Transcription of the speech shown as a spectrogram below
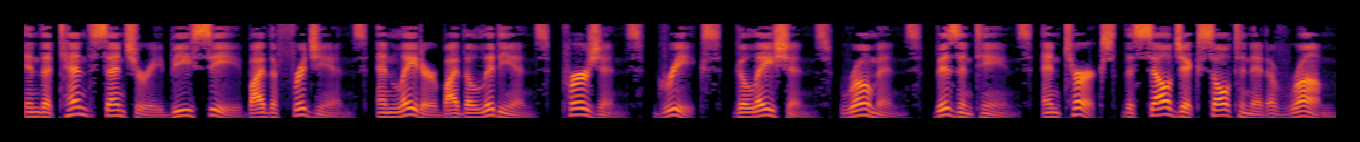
in the 10th century BC by the Phrygians, and later by the Lydians, Persians, Greeks, Galatians, Romans, Byzantines, and Turks the Seljuk Sultanate of Rum,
